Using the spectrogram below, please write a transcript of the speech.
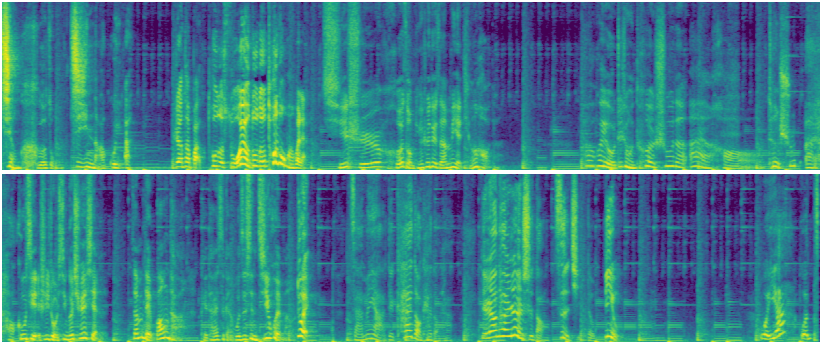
将何总缉拿归案，让他把偷的所有肚兜通通还回来。其实何总平时对咱们也挺好的，他会有这种特殊的爱好，特殊的爱好估计也是一种性格缺陷，咱们得帮他，给他一次改过自新的机会嘛。对，咱们呀得开导开导他。得让他认识到自己的病。我呀，我最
